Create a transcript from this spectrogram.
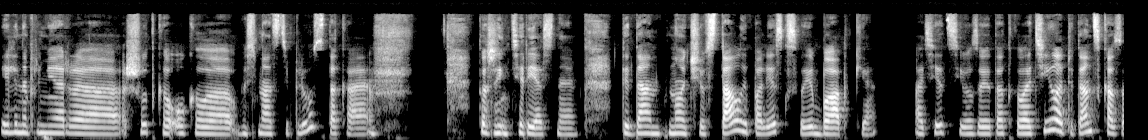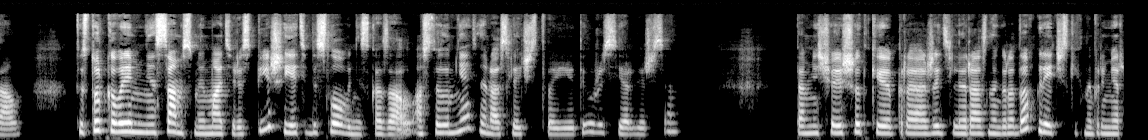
Или, например, э, шутка около 18+, такая, тоже интересная. Педант ночью встал и полез к своей бабке. Отец его за это отколотил, а педант сказал, «Ты столько времени сам с моей матерью спишь, и я тебе слова не сказал, а стоило мне один раз лечь с твоей, ты уже сердишься». Там еще и шутки про жителей разных городов греческих, например,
